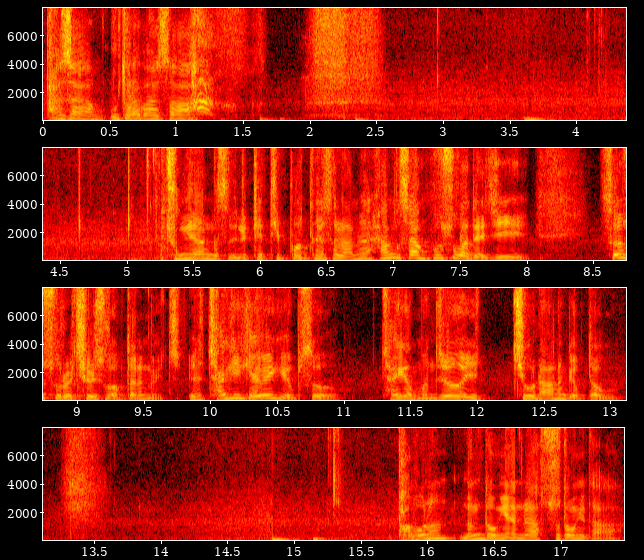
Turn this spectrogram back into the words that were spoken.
반사, 울트라 반사. 중요한 것은 이렇게 티포텟을 하면 항상 후수가 되지 선수를 칠 수가 없다는 거죠. 자기 계획이 없어. 자기가 먼저 치고 나가는 게 없다고. 바보는 능동이 아니라 수동이다.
